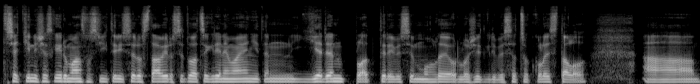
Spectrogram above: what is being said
třetiny českých domácností, které se dostávají do situace, kdy nemají ani ten jeden plat, který by si mohli odložit, kdyby se cokoliv stalo. A uh,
